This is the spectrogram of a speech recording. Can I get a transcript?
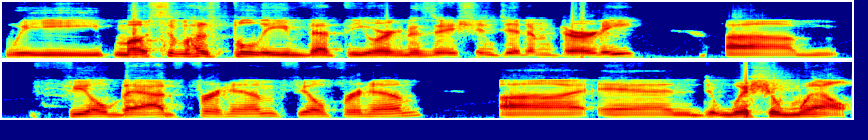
We most of us believe that the organization did him dirty. Um, feel bad for him, feel for him, uh, and wish him well.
